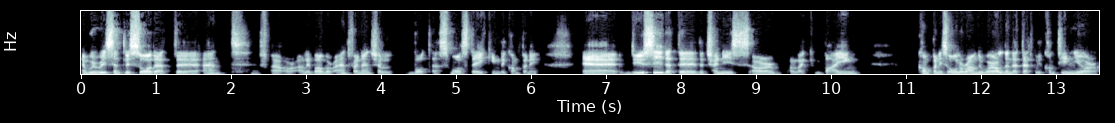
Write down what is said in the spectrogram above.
and we recently saw that uh, Ant uh, or Alibaba or Ant Financial bought a small stake in the company. Uh, do you see that the, the Chinese are, are like buying companies all around the world and that that will continue or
